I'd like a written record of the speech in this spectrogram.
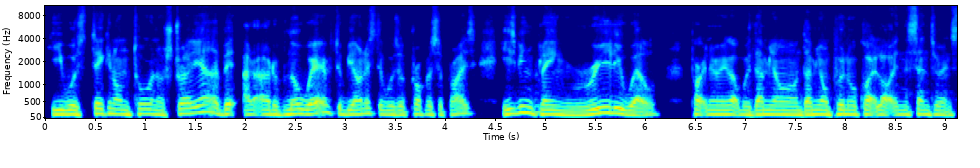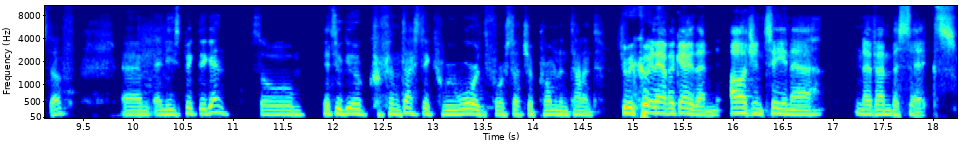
He was taken on tour in Australia a bit out, out of nowhere. To be honest, it was a proper surprise. He's been playing really well partnering up with Damien Damien Penaud quite a lot in the center and stuff, um, and he's picked again. So it's a good, fantastic reward for such a prominent talent. Should we quickly have a go then? Argentina, November 6th.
